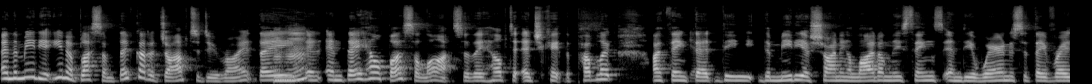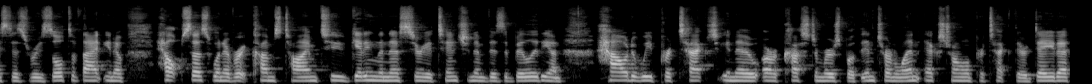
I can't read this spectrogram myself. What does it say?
And the media, you know, bless them, they've got a job to do, right? They mm-hmm. and, and they help us a lot. So they help to educate the public. I think yeah. that the the media shining a light on these things and the awareness that they've raised as a result of that, you know, helps us whenever it comes time to getting the necessary attention and visibility on how do we protect, you know, our customers, both internal and external, protect their data.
